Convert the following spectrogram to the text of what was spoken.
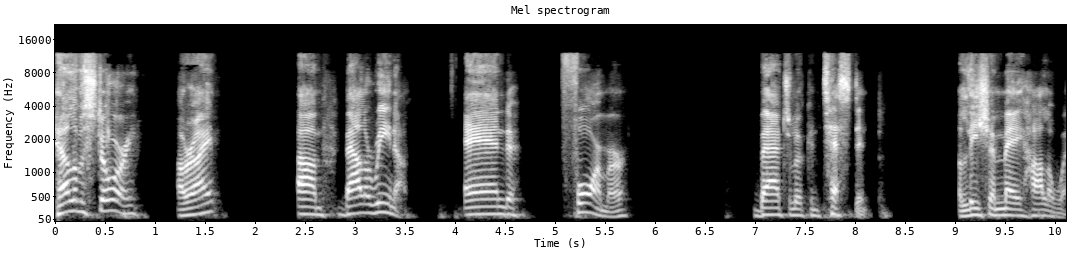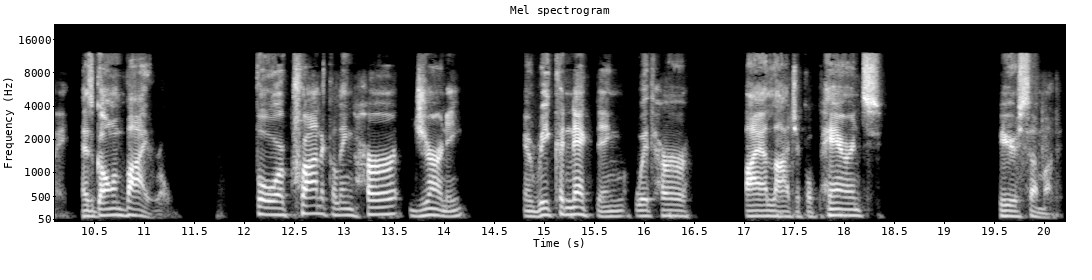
Hell of a story. All right. Um, ballerina and former bachelor contestant Alicia May Holloway has gone viral for chronicling her journey and reconnecting with her biological parents. Here's some of it.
